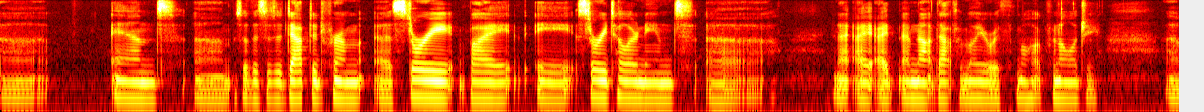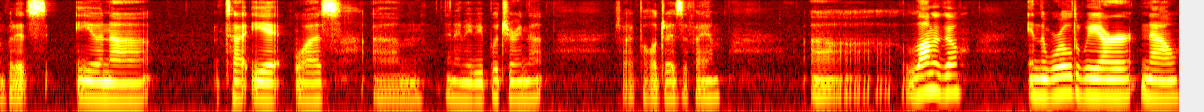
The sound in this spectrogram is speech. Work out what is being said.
Uh, and um, so this is adapted from a story by a storyteller named, uh, and I, I, I'm not that familiar with Mohawk phonology, uh, but it's Iona Ta'iet was, um, and I may be butchering that, so I apologize if I am. Uh, long ago, in the world we are now,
